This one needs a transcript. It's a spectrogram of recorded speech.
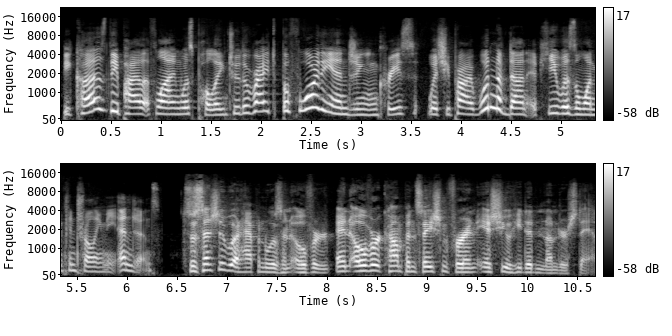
because the pilot flying was pulling to the right before the engine increase, which he probably wouldn't have done if he was the one controlling the engines. So essentially, what happened was an over an overcompensation for an issue he didn't understand.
